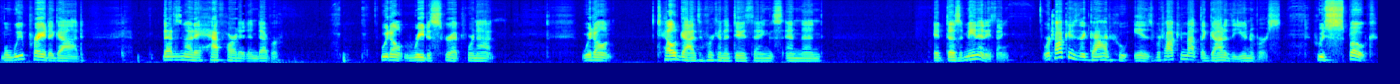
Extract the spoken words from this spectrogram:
When we pray to God, that is not a half-hearted endeavor. We don't read a script. We're not. We don't tell God that we're going to do things and then it doesn't mean anything. We're talking to the God who is. We're talking about the God of the universe, who spoke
